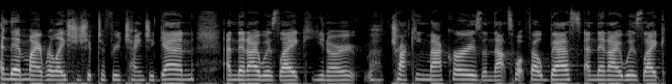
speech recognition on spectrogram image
And then my relationship to food changed again. And then I was like, you know, tracking macros and that's what felt best. And then I was like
